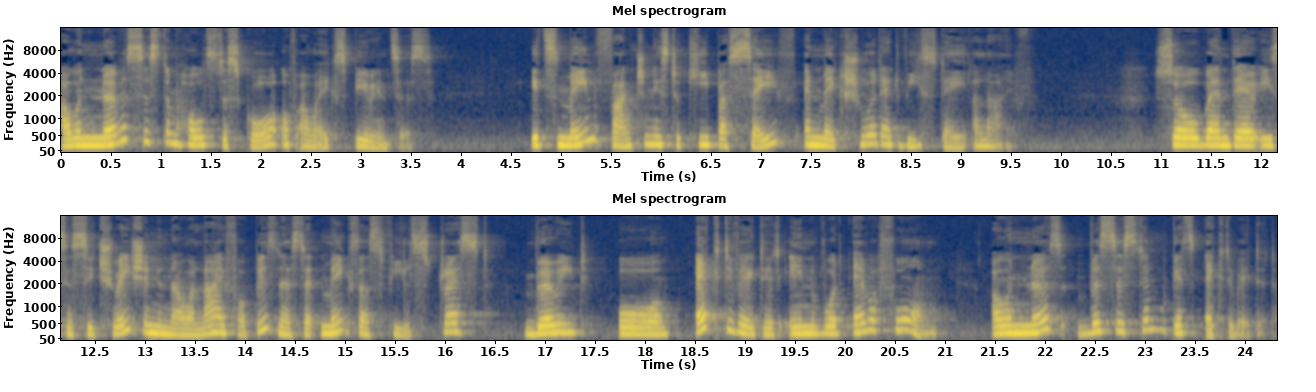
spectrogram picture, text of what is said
Our nervous system holds the score of our experiences. Its main function is to keep us safe and make sure that we stay alive. So, when there is a situation in our life or business that makes us feel stressed, worried, or activated in whatever form, our nervous system gets activated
